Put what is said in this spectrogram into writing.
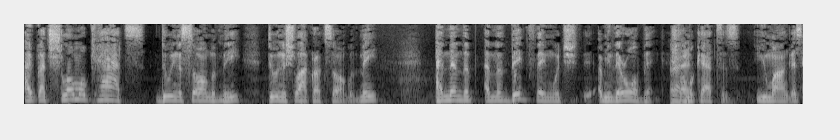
I've got Shlomo Katz doing a song with me, doing a Schlock Rock song with me. And then the, and the big thing, which, I mean, they're all big. Right. Shlomo Katz is humongous.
